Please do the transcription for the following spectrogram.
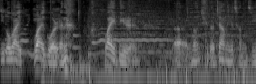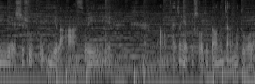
一个外外国人，外地人。呃，能取得这样的一个成绩也实属不易了啊。所以啊，反正也不熟，就不要能讲那么多了，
